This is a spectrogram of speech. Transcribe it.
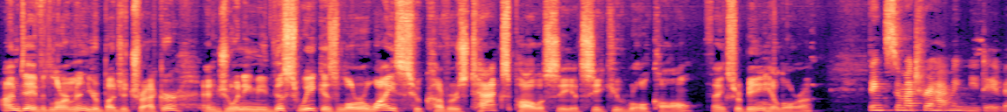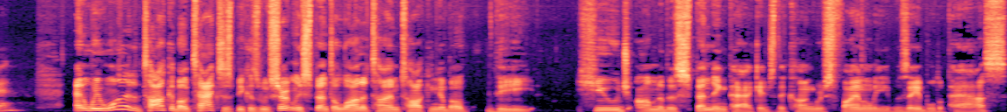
I'm David Lerman, your budget tracker, and joining me this week is Laura Weiss, who covers tax policy at CQ Roll Call. Thanks for being here, Laura. Thanks so much for having me, David. And we wanted to talk about taxes because we've certainly spent a lot of time talking about the huge omnibus spending package that Congress finally was able to pass,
